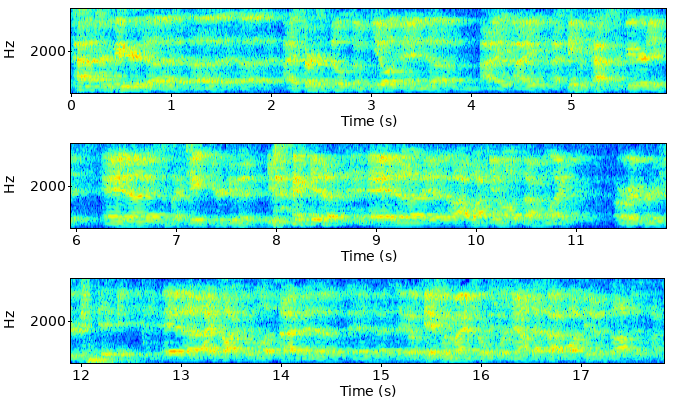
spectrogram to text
Pastor Beard, uh, uh, uh, I start to feel some guilt, and um, I, I, I think of Pastor Beard, and, and uh, he's like, Jason, you're good. and, uh, I walk in all the time, I'm like, all right, preacher. and uh, I talk to him all the time, and, and I say, okay, what am I in trouble for now? That's how I walk into his office.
